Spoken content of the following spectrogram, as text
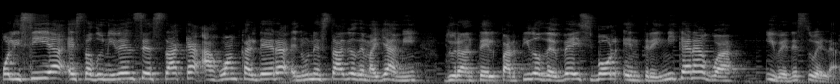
Policía estadounidense saca a Juan Caldera en un estadio de Miami durante el partido de béisbol entre Nicaragua y Venezuela.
